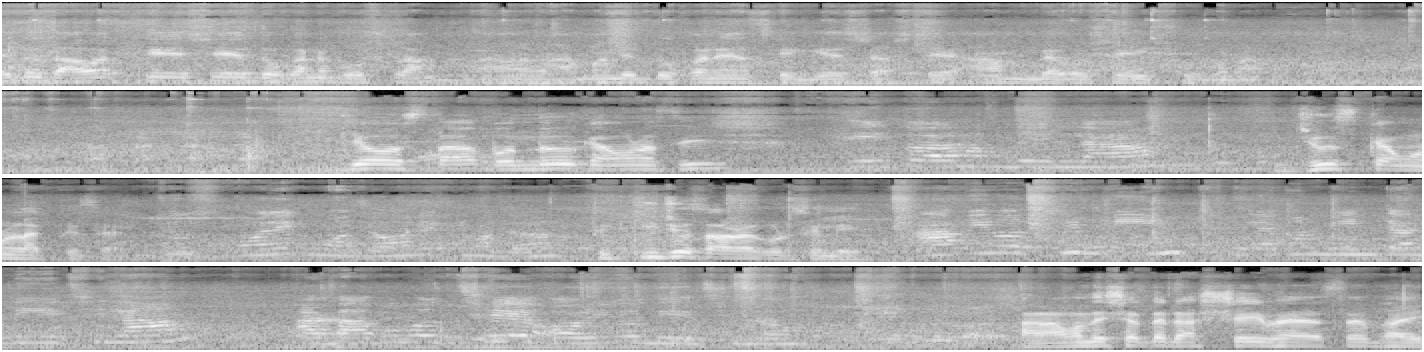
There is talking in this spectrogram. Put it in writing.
এই তো দাওয়াত খেয়ে এসে দোকানে বসলাম। আর আমাদের দোকানে আজকে গেস্ট আসছে আম ব্যবসায়ী সুবনা। কি অবস্থা বন্ধু কেমন আছিস? এই তো আলহামদুলিল্লাহ। জুস কেমন লাগতেছে? অনেক মজা অনেক মজা। তুই কি জুস অর্ডার করছিলি? আমি হচ্ছে মিন্ট লেমন মিন্টটা দিয়েছিলাম। আর বাবু হচ্ছে অরিও দিয়েছিল। আর আমাদের সাথে রাজশাহী ভাই আছে। ভাই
